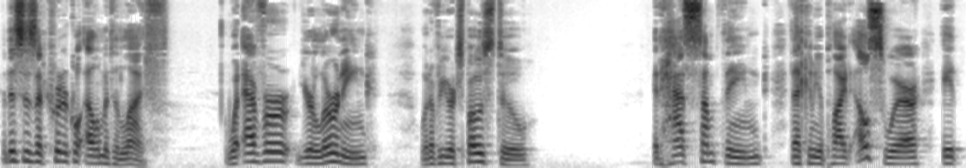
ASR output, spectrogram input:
And this is a critical element in life. Whatever you're learning, whatever you're exposed to, it has something that can be applied elsewhere. It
